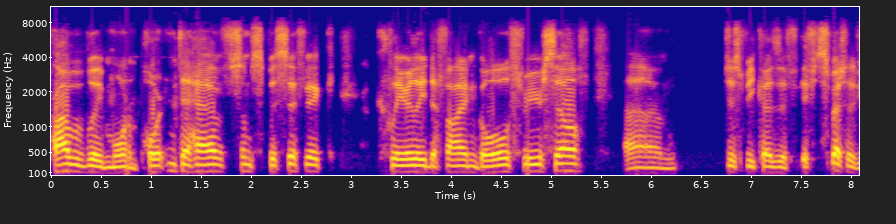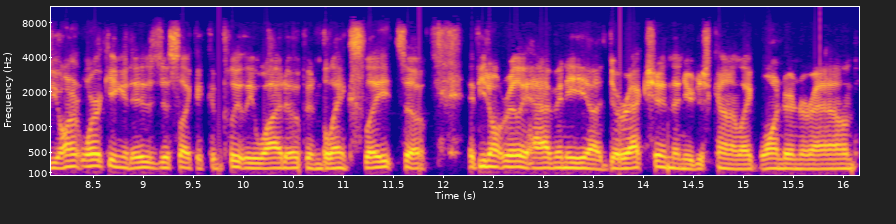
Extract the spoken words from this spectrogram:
probably more important to have some specific clearly defined goals for yourself. Um, just because if, if especially if you aren't working it is just like a completely wide open blank slate so if you don't really have any uh, direction then you're just kind of like wandering around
